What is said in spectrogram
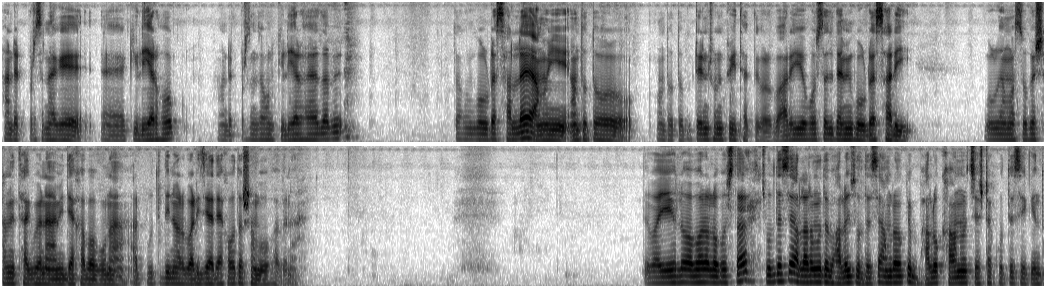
হান্ড্রেড পার্সেন্ট আগে ক্লিয়ার হোক। হান্ড্রেড পার্সেন্ট যখন ক্লিয়ার হয়ে যাবে, তখন গরুটা ছাড়লে আমি অন্তত অন্তত টেনশন ফ্রি থাকতে পারব। আর এই অবস্থা যদি আমি গরুটা ছাড়ি, গরু আমার চোখের সামনে থাকবে না, আমি দেখা পাবো না। আর প্রতিদিন ওর বাড়ি যা দেখাও তো সম্ভব হবে না তো ভাই এই হলো ওভারঅল অবস্থা। চলতেছে, আল্লাহর মধ্যে ভালোই চলতেছে। আমরা ওকে ভালো খাওয়ানোর চেষ্টা করতেছি, কিন্তু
